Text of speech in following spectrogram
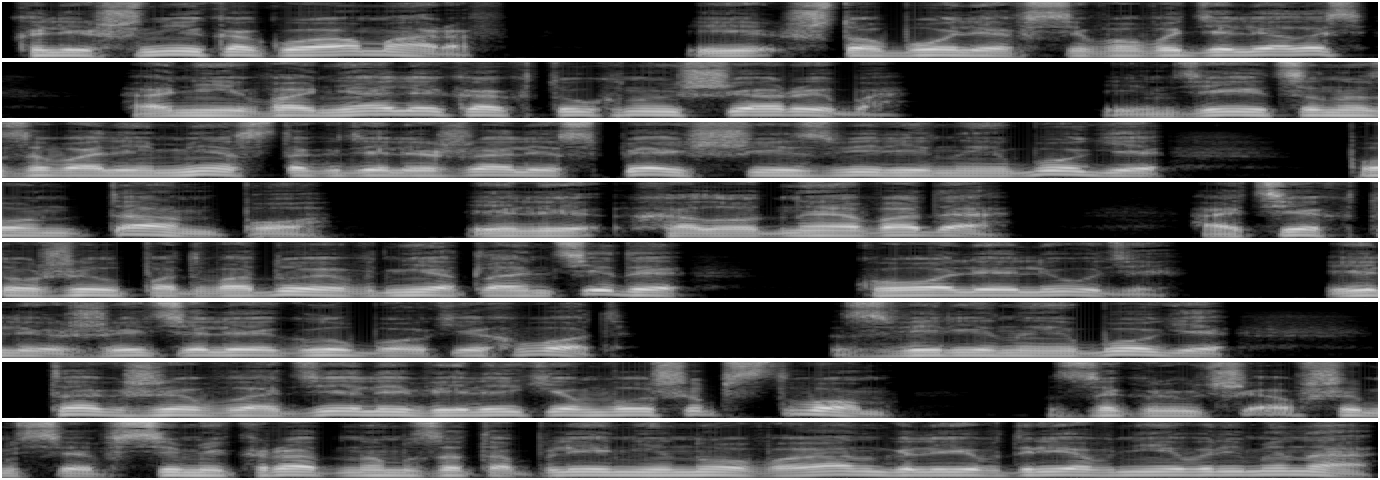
клешни, как у омаров, и, что более всего выделялось, Они воняли, как тухнущая рыба. Индейцы называли место, где лежали спящие звериные боги, Понтанпо или «холодная вода», а тех, кто жил под водой вне Атлантиды, — Коли-люди или жители глубоких вод. Звериные боги также владели великим волшебством, заключавшимся в семикратном затоплении Новой Англии в древние времена,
